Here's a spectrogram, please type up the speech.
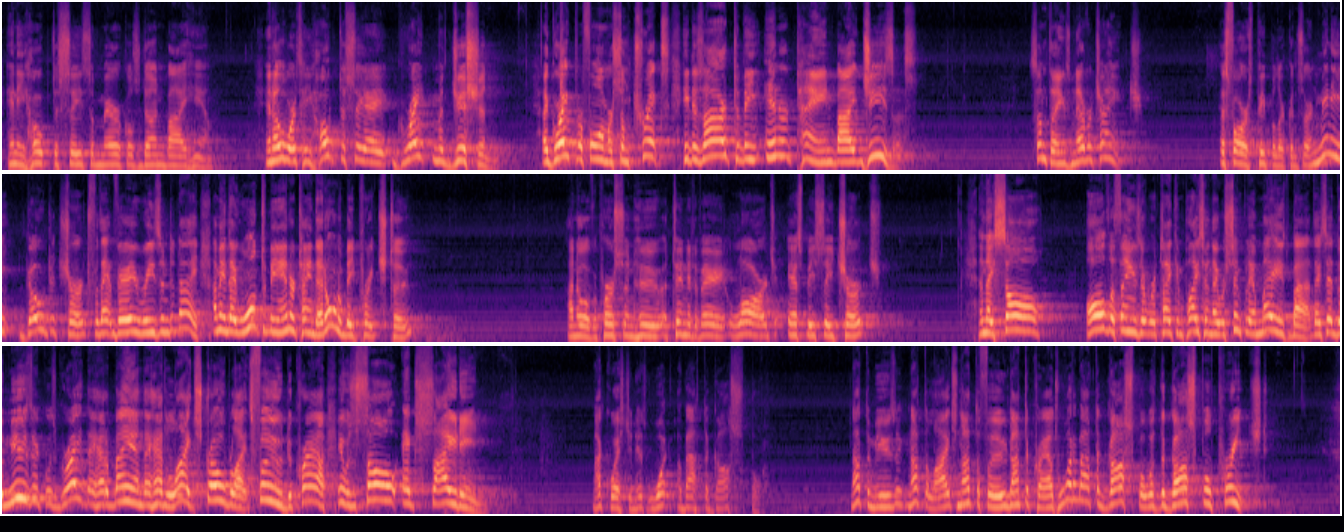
and he hoped to see some miracles done by him. In other words, he hoped to see a great magician, a great performer, some tricks. He desired to be entertained by Jesus. Some things never change. As far as people are concerned. Many go to church for that very reason today. I mean, they want to be entertained, they don't want to be preached to. I know of a person who attended a very large SBC church, and they saw all the things that were taking place, and they were simply amazed by it. They said the music was great. They had a band, they had lights, strobe lights, food, the crowd. It was so exciting. My question is what about the gospel? Not the music, not the lights, not the food, not the crowds. What about the gospel? Was the gospel preached?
